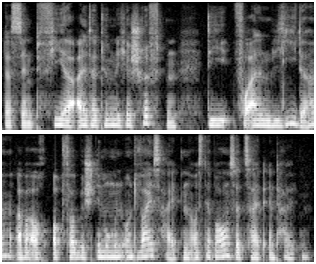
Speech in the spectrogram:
das sind vier altertümliche Schriften, die vor allem Lieder, aber auch Opferbestimmungen und Weisheiten aus der Bronzezeit enthalten.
